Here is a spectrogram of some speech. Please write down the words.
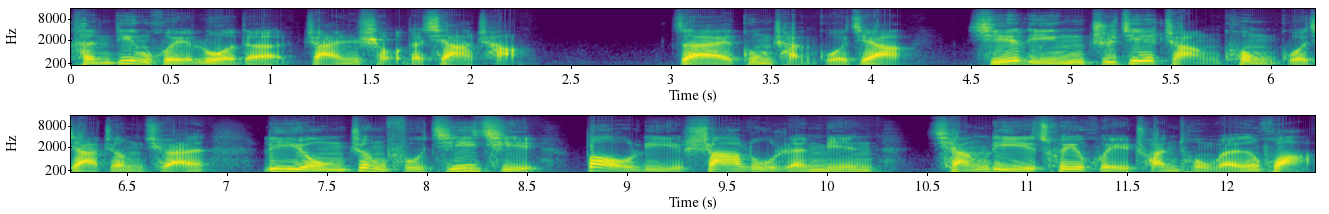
肯定会落得斩首的下场。在共产国家，邪灵直接掌控国家政权，利用政府机器暴力杀戮人民，强力摧毁传统文化，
